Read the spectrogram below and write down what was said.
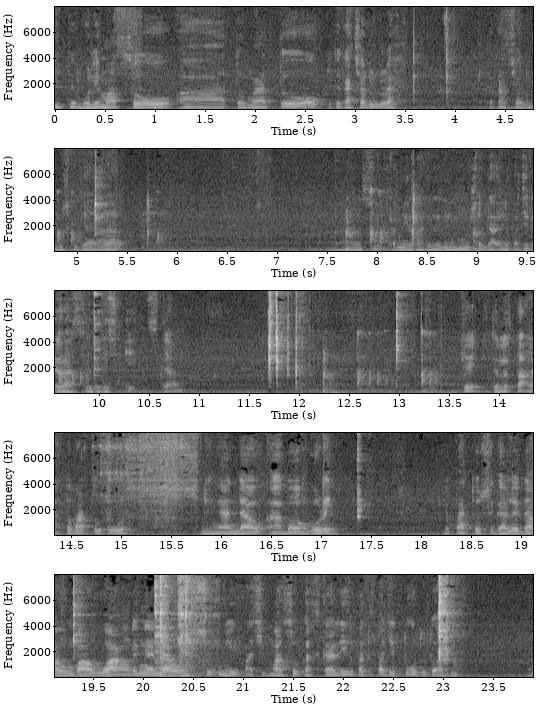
Kita boleh masuk uh, Tomato Kita kacau dulu lah. Kita kacau dulu sekejap. Masuk kamera kita ni Sedap ni pakcik dia rasa tadi sikit Sedap. Okay, kita letaklah tomato terus dengan daun uh, bawang goreng. Lepas tu segala daun bawang dengan daun sup ni pakcik masukkan sekali lepas tu pakcik tu tutup api. Ha.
